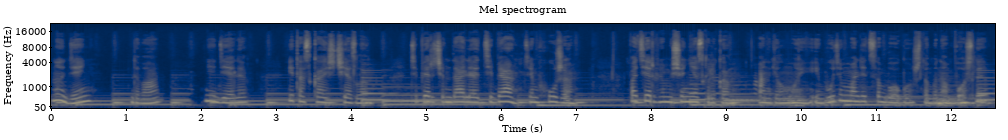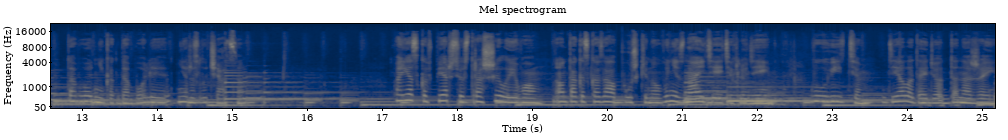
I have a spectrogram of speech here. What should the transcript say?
Но день, два, неделя, и тоска исчезла. Теперь чем далее от тебя, тем хуже. Потерпим еще несколько, ангел мой, и будем молиться Богу, чтобы нам после того никогда более не разлучаться. Поездка в Персию страшила его. Он так и сказал Пушкину, «Вы не знаете этих людей. Вы увидите, дело дойдет до ножей».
